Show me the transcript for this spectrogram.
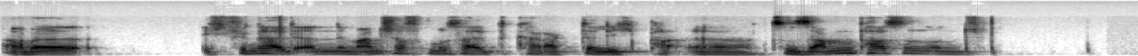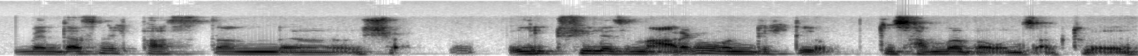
aber ich finde halt, eine Mannschaft muss halt charakterlich äh, zusammenpassen und wenn das nicht passt, dann äh, liegt vieles im Argen und ich glaube, das haben wir bei uns aktuell.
